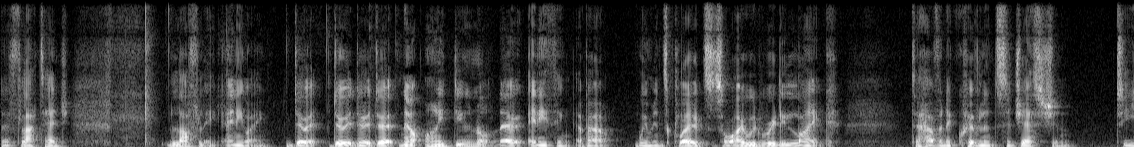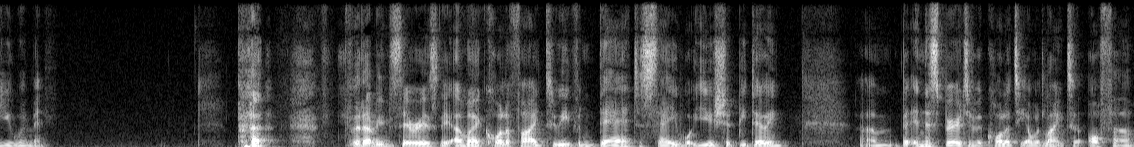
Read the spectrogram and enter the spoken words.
the flat edge lovely. Anyway, do it, do it, do it, do it. Now, I do not know anything about women's clothes, so I would really like to have an equivalent suggestion to you women. But, but I mean, seriously, am I qualified to even dare to say what you should be doing? Um, but in the spirit of equality, I would like to offer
